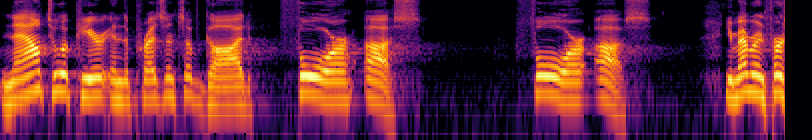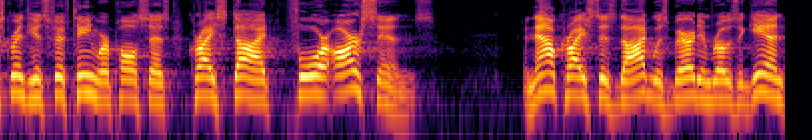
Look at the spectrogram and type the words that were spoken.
now to appear in the presence of God for us. For us. You remember in 1 Corinthians 15 where Paul says, Christ died for our sins. And now Christ has died, was buried, and rose again.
